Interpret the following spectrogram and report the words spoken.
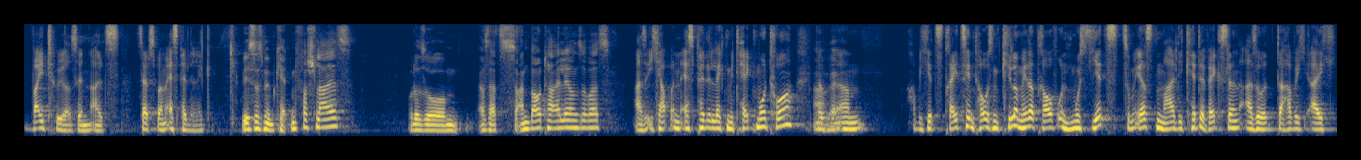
weit höher sind als selbst beim S-Pedelec. Wie ist das mit dem Kettenverschleiß? Oder so Ersatzanbauteile und sowas? Also ich habe ein S-Pedelec mit Heckmotor. Da okay. ähm, habe ich jetzt 13.000 Kilometer drauf und muss jetzt zum ersten Mal die Kette wechseln. Also da habe ich eigentlich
